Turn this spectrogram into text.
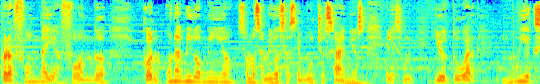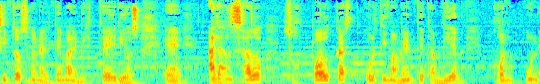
profunda y a fondo con un amigo mío, somos amigos hace muchos años, él es un youtuber muy exitoso en el tema de misterios, eh, ha lanzado sus podcasts últimamente también con un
